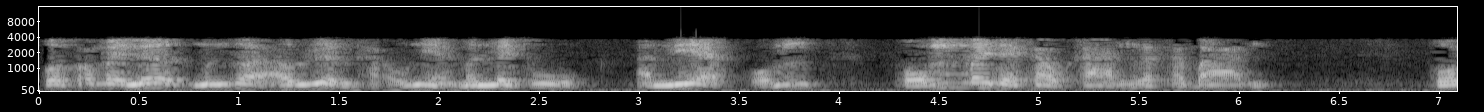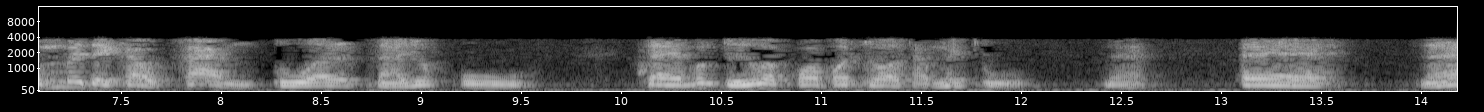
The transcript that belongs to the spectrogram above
พวกเขาไม่เลิกมึงก็เอาเรื่องเขาเนี่ย มันไม่ถูก อันเนี้ยผมผมไม่ได้เข้าข้างรัฐบาล ผมไม่ได้เข้าข้างตัวนายกปูแต่ผมถือว่าปปชทำไม่ถูก นะ แต่นะ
